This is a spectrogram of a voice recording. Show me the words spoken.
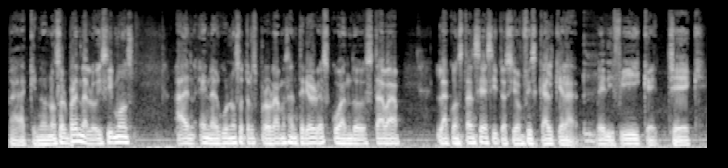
para que no nos sorprenda. Lo hicimos en, algunos otros programas anteriores cuando estaba la constancia de situación fiscal que era verifique, cheque,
